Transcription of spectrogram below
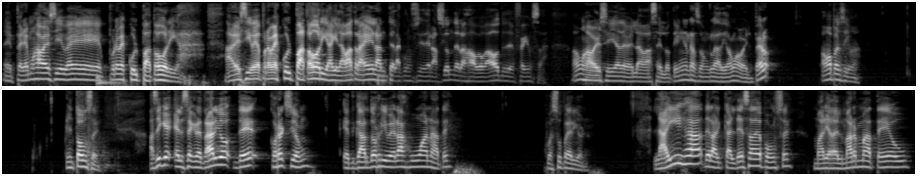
Esperemos a ver si ve pruebas culpatorias. A ver si ve pruebas culpatorias y la va a traer ante la consideración de los abogados de defensa. Vamos a ver si ella de verdad va a hacerlo. Tienen razón, Gladys. Vamos a ver. Pero vamos por encima. Entonces, así que el secretario de corrección Edgardo Rivera Juanate fue superior. La hija de la alcaldesa de Ponce, María del Mar Mateo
